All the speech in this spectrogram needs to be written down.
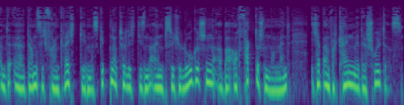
und äh, da muss ich Frank recht geben, es gibt natürlich diesen einen psychologischen, aber auch faktischen Moment, ich habe einfach keinen mehr, der schuld ist.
